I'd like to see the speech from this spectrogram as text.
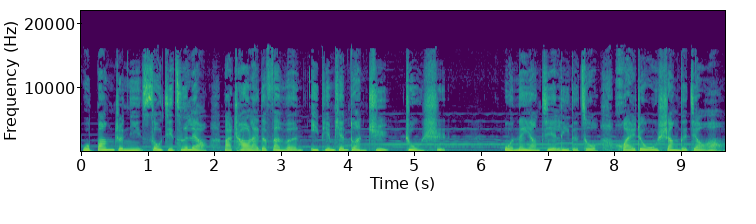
我帮着你搜集资料，把抄来的范文一篇篇断句注释。我那样竭力地做，怀着无上的骄傲。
